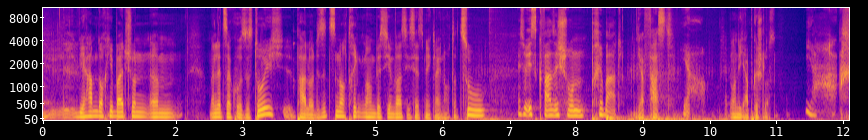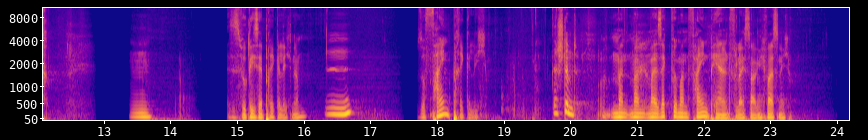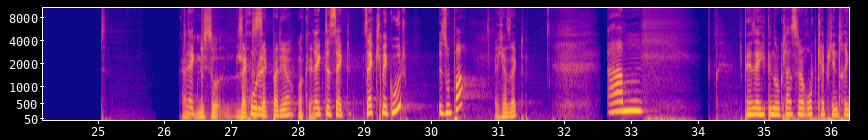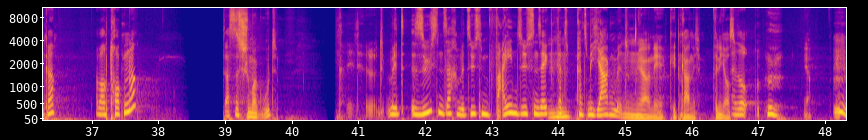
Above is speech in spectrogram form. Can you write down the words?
Wir haben doch hier bald schon, ähm, mein letzter Kurs ist durch. Ein paar Leute sitzen noch, trinken noch ein bisschen was. Ich setze mich gleich noch dazu. Also ist quasi schon privat. Ja, fast. Ja. Ich habe noch nicht abgeschlossen. Ja, ach. Hm. Es ist wirklich sehr prickelig, ne? Mhm. So fein prickelig. Das stimmt. Man, man, bei Sekt will man Feinperlen vielleicht sagen, ich weiß nicht. Kein, Sekt. Nicht so. Sekt Sprudel. ist Sekt bei dir? Okay. Sekt ist Sekt. Sekt schmeckt gut. Ist super. Welcher Sekt? Ähm, ich bin, jetzt ehrlich, ich bin so ein klassischer Rotkäppchentrinker. Aber auch trockener. Das ist schon mal gut. Mit süßen Sachen, mit süßem Wein, süßen Sekt, Mhm. kannst, kannst du mich jagen mit. Mm, Ja, nee, geht gar nicht. Finde ich aus. Also,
